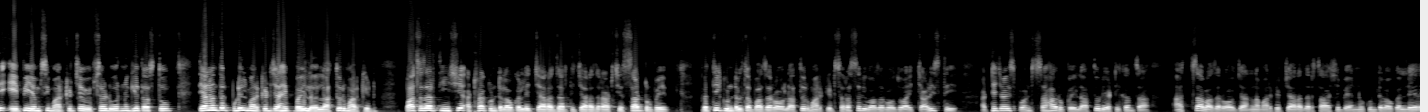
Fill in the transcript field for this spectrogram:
ते ए पी एम सी मार्केटच्या वेबसाईटवरनं घेत असतो. त्यानंतर पुढील मार्केट जे आहे पहिलं लातूर मार्केट पाच हजार तीनशे अठरा क्विंटल अवकाले चार हजार ते चार हजार आठशे साठ रुपये. प्रति क्विंटलचा बाजारभाव लातूर मार्केट. सरासरी बाजारभाव जो आहे चाळीस ते अठ्ठेचाळीस पॉईंट सहा रुपये. लातूर या ठिकाणचा आजचा बाजारभाव जालना मार्केट चार हजार सहाशे ब्याण्णव क्विंटल अवकाले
